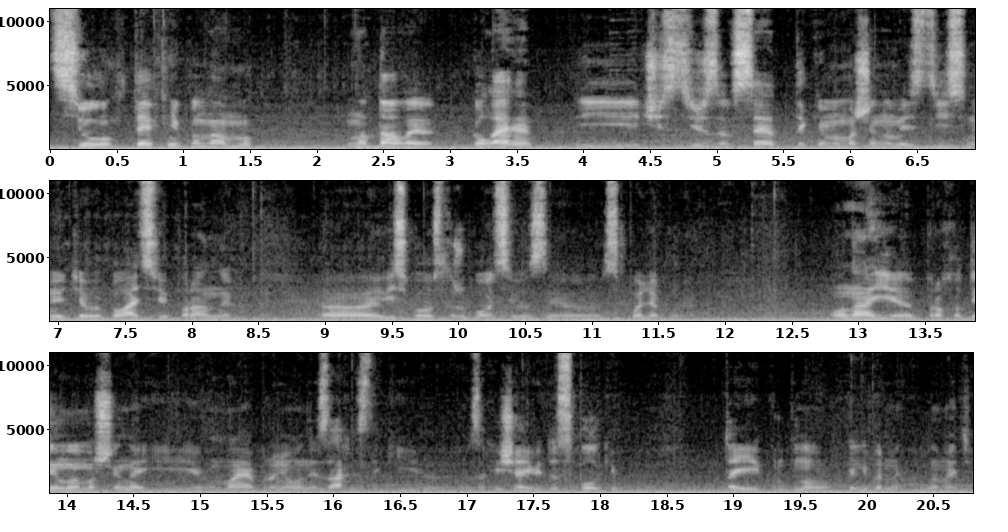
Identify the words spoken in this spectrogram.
Цю техніку нам надали колеги, і частіше за все такими машинами здійснюють евакуацію поранених е, військовослужбовців з, з поля бою. Вона є проходимою машиною і має броньований захист, який захищає від осколків та і крупнокаліберних кулеметів.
